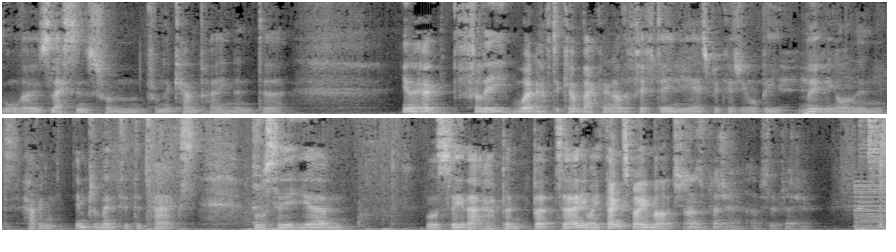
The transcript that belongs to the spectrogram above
all those lessons from, from the campaign. And, uh, you know, hopefully won't have to come back in another 15 years because you'll be moving on and having implemented the tax we'll see. Um, we'll see that happen. But uh, anyway, thanks very much. Oh, it's a pleasure. Absolute pleasure.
